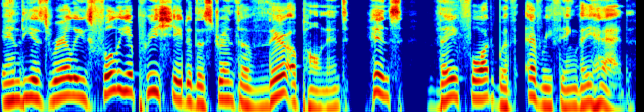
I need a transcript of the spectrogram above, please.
and the Israelis fully appreciated the strength of their opponent, hence, they fought with everything they had.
